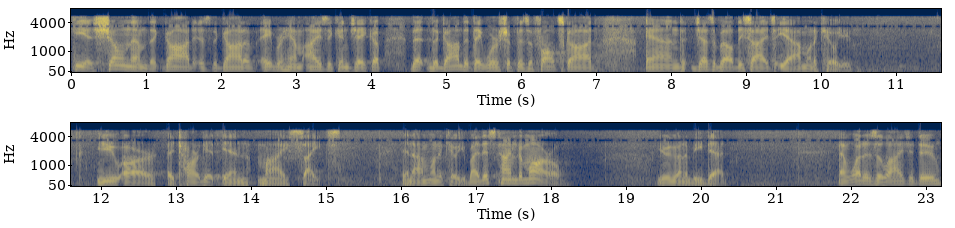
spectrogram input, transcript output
He has shown them that God is the God of Abraham, Isaac, and Jacob, that the God that they worship is a false God. And Jezebel decides, yeah, I'm going to kill you. You are a target in my sights. And I'm going to kill you. By this time tomorrow, you're going to be dead. And what does Elijah do?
